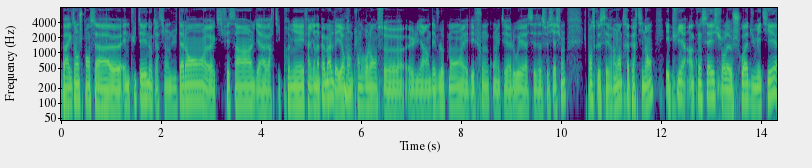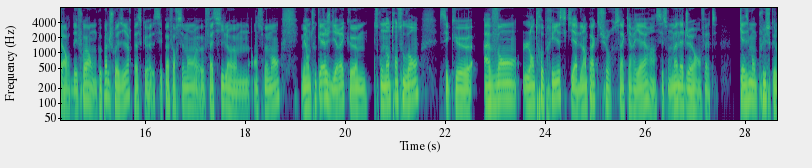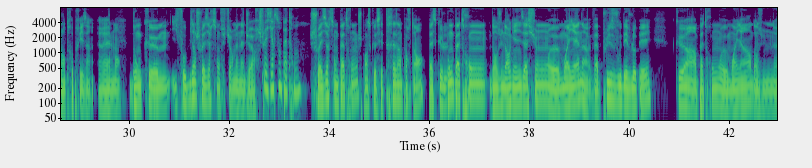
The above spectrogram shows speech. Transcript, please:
par exemple, je pense à euh, NQT, nos quartiers ont du talent, euh, qui fait ça. Il y a Article Premier. Enfin, il y en a pas mal. D'ailleurs, dans le plan de relance, il y a un développement et des fonds qui ont été alloués à ces associations. Je pense que c'est vraiment très pertinent. Et puis, un conseil sur le choix du métier. Alors, des fois, on peut pas le choisir parce que c'est pas forcément facile en ce moment. Mais en tout cas, je dirais que ce qu'on entend souvent, c'est que avant l'entreprise qui a de l'impact sur sa carrière, c'est son manager en fait quasiment plus que l'entreprise hein, réellement. Donc euh, il faut bien choisir son futur manager. Choisir son patron. Choisir son patron, je pense que c'est très important parce que le bon patron dans une organisation euh, moyenne va plus vous développer qu'un patron euh, moyen dans une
